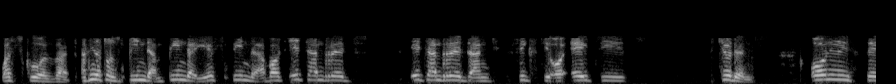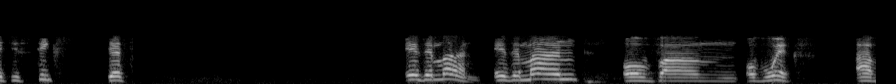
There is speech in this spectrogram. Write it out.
What school was that? I think that was Pinda. Pinda, yes, Pinda. About 800, 860 or 80 students. Only 36 desks. As a man, as a man of um, of works, I've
